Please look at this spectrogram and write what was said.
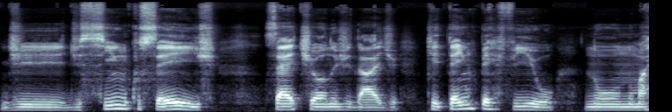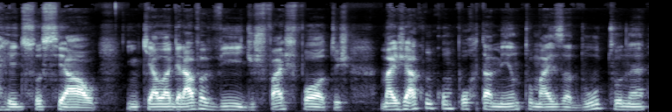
de 5, 6, 7 anos de idade que tem um perfil no, numa rede social em que ela grava vídeos, faz fotos, mas já com comportamento mais adulto, né?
